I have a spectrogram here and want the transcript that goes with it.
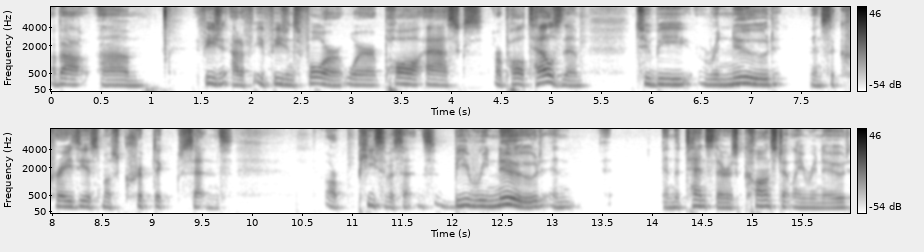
about um, Ephesians, out of Ephesians 4, where Paul asks, or Paul tells them to be renewed. And it's the craziest, most cryptic sentence or piece of a sentence. Be renewed, and and the tense there is constantly renewed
